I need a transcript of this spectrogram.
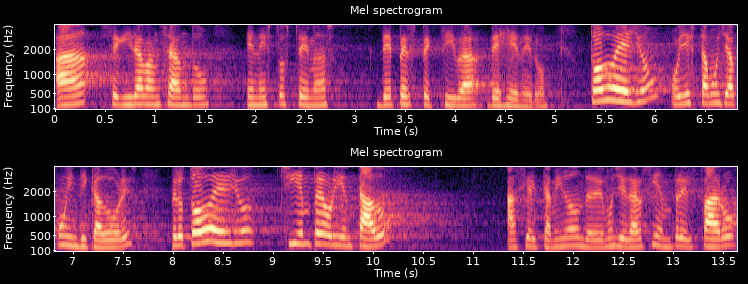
a seguir avanzando en estos temas de perspectiva de género. Todo ello, hoy estamos ya con indicadores, pero todo ello siempre orientado hacia el camino donde debemos llegar siempre, el faro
